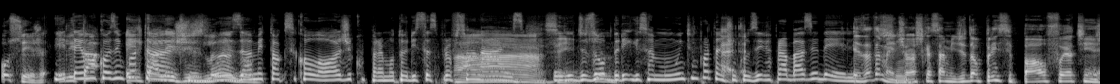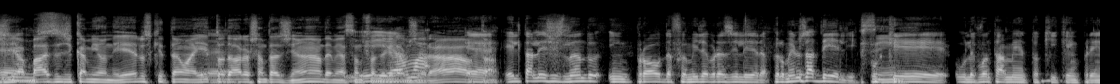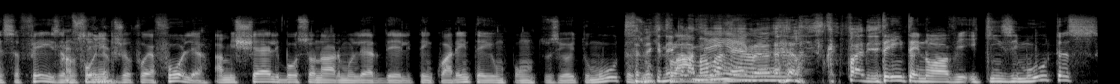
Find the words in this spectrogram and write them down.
Ou seja, E ele tem tá, uma coisa ele tá importante: legislando. o exame toxicológico para motoristas profissionais. Ah, sim. ele desobriga, isso é muito importante, inclusive para a base dele. Exatamente, Sim. eu acho que essa medida o principal foi atingir É. a base de caminhoneiros que estão aí toda hora chantageando, ameaçando fazer E é greve uma- geral. é, tal. ele está legislando em prol da família brasileira, pelo menos a dele. Sim. Porque o levantamento aqui que a imprensa fez, eu A não sei nem que já foi a Folha, a Michele Bolsonaro, mulher dele, tem 41 pontos e 8 multas. Você vê que nem pela Flávio- nova Nem regra ela. ela escaparia. 39 e 15 multas.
